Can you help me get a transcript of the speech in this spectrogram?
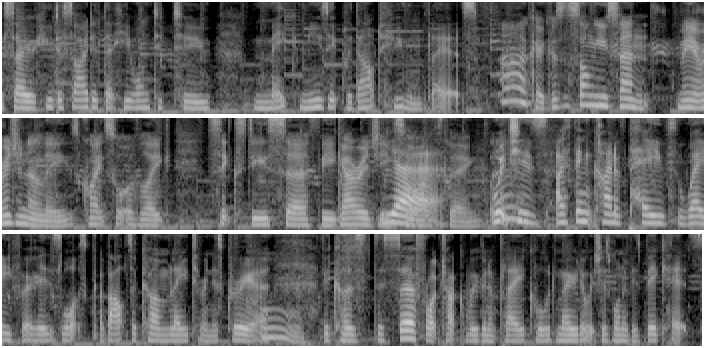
so he decided that he wanted to make music without human players. Ah, okay, because the song you sent me originally is quite sort of like 60s surfy, garagey yeah, sort of thing. which Ah. is I think kind of paves the way for his what's about to come later in his career. Cool. Because the surf rock track we're going to play called Moda, which is one of his big hits,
